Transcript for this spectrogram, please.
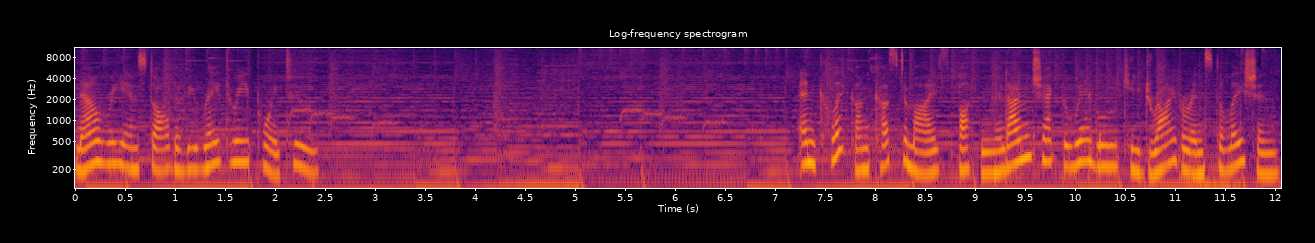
Now reinstall the V-Ray 3.2 and click on Customize button and uncheck the Wibu key driver installation.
